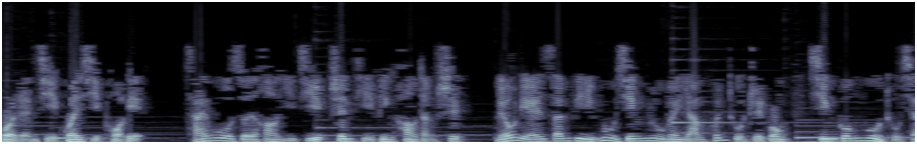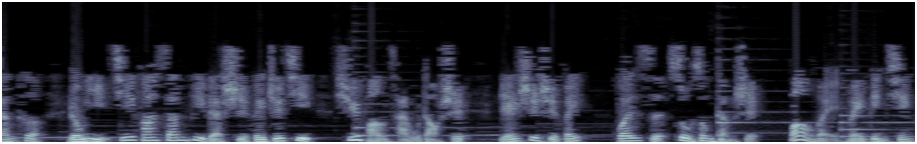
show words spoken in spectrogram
或人际关系破裂、财务损耗以及身体病耗等事。流年三壁木星入未阳坤土之宫，星宫木土相克，容易激发三壁的是非之气，需防财务导师、人事是非、官司诉讼等事。豹尾为病星。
